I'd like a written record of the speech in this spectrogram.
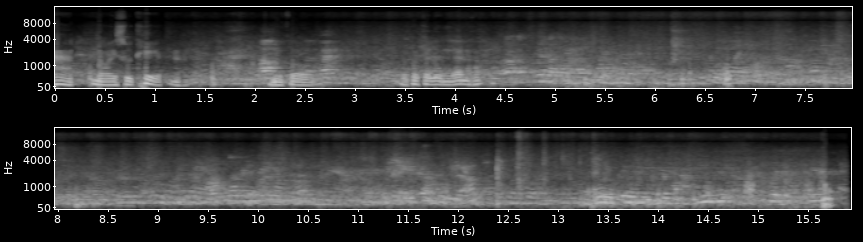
ธาตุดอยสุเทพนะครับนี่ก็เราก็จะลงแล้วนะครับ Anything.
